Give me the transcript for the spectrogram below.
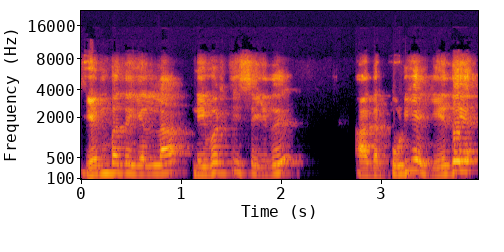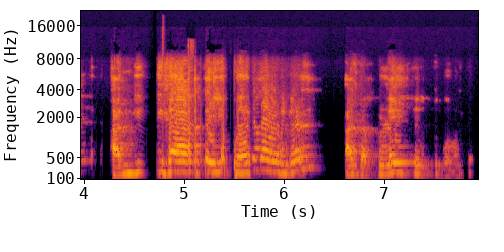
என்பதை எல்லாம் நிவர்த்தி செய்து அதற்குரிய எதை அங்கீகாரத்தையும் பெறுபவர்கள் அந்த பிழை திருத்துபவர்கள்.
